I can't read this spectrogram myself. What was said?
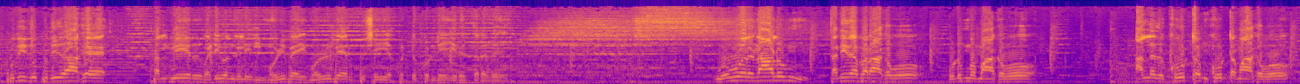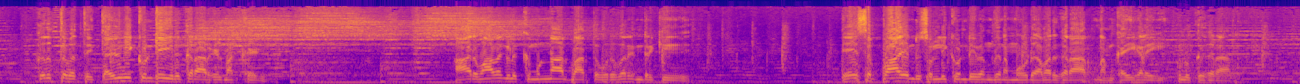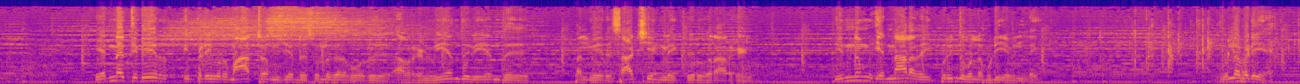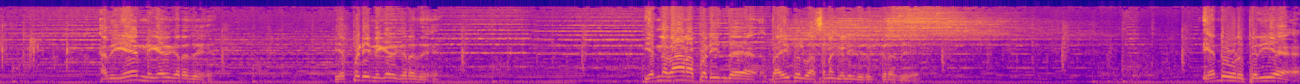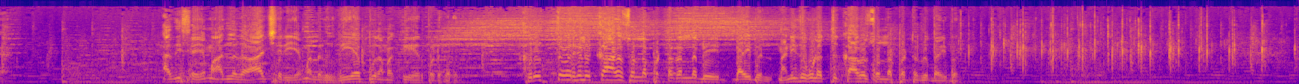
புதிது புதிதாக பல்வேறு வடிவங்களில் மொழிபெ மொழிபெயர்ப்பு செய்யப்பட்டுக் கொண்டே இருக்கிறது. ஒவ்வொரு நாளும் தனிநபராகவோ குடும்பமாகவோ அல்லது கூட்டம் கூட்டமாகவோ கிறிஸ்தவத்தை தழுவிக்கொண்டே இருக்கிறார்கள் மக்கள். ஆறு மாதங்களுக்கு முன்னால் பார்த்த ஒருவர் இன்றைக்கு ஏசப்பா என்று சொல்லிக்கொண்டே வந்து நம்மோடு அமர்கிறார் நம் கைகளை குலுக்குகிறார். என்ன திடீர் இப்படி ஒரு மாற்றம் என்று சொல்லுகிற போது அவர்கள் வியந்து வியந்து பல்வேறு சாட்சியங்களை கூறுகிறார்கள். இன்னும் என்னால் அதை புரிந்து கொள்ள முடியவில்லை. உள்ளபடியே அது ஏன் நிகழ்கிறது? எப்படி நிகழ்கிறது? என்னதான் அப்படி இந்த பைபிள் வசனங்களில் இருக்கிறது? என்று ஒரு பெரிய அதிசயம் அல்லது ஆச்சரியம் அல்லது வியப்பு நமக்கு ஏற்படுகிறது. கிறிஸ்தவர்களுக்காக சொல்லப்பட்டதல்ல பைபிள். மனித குலத்துக்காக சொல்லப்பட்டது பைபிள்.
